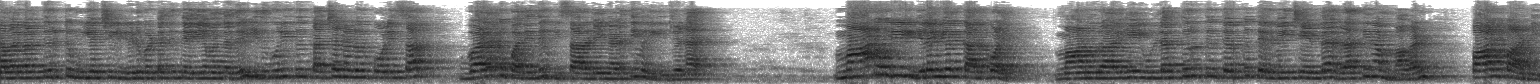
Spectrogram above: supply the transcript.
நபர்கள் திருட்டு முயற்சியில் ஈடுபட்டது தெரிய வந்தது. இது குறித்து தச்சநல்லூர் போலீசார் வழக்கு பதிந்து விசாரணை நடத்தி வருகின்றனர். மானூரில் இளைஞர் தற்கொலை மானூர் அருகே உள்ள திருத்து தெற்கு தெருவைச் சேர்ந்த ரத்தினம் மகன் பால்பாண்டி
